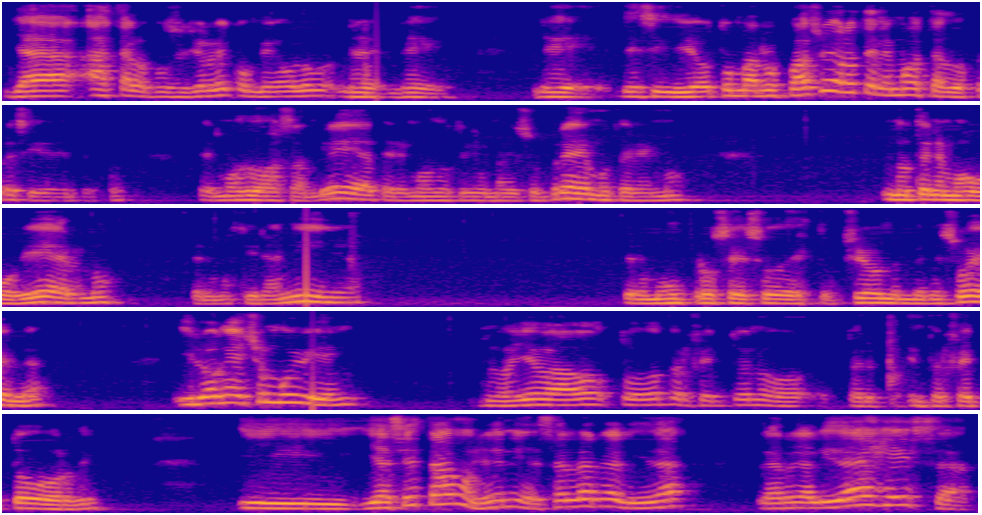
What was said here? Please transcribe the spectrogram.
ya hasta la oposición le convió, le, le, decidió tomar los pasos y ahora tenemos hasta dos presidentes. Pues. Tenemos dos asambleas, tenemos dos tribunales supremos, tenemos, no tenemos gobierno, tenemos tiranía, tenemos un proceso de destrucción en Venezuela y lo han hecho muy bien, lo han llevado todo perfecto en, en perfecto orden y, y, así estamos, Jenny, esa es la realidad. La realidad es esa.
